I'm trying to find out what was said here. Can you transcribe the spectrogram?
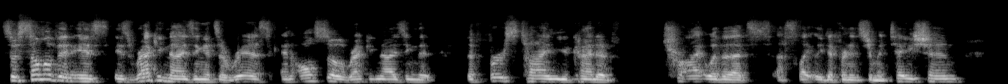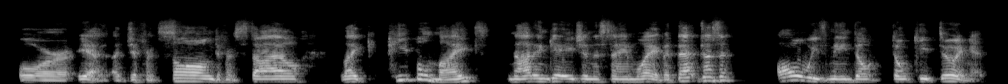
so. Some of it is is recognizing it's a risk, and also recognizing that the first time you kind of try, whether that's a slightly different instrumentation or yeah, a different song, different style, like people might not engage in the same way, but that doesn't always mean don't don't keep doing it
